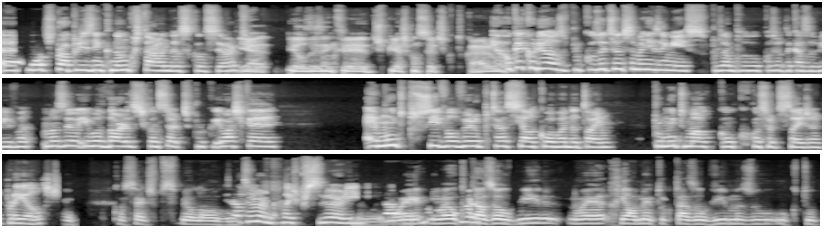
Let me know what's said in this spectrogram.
Eh, eles próprios dizem que não gostaram desse concerto. Yeah, eles dizem que é dos piores concertos que tocaram. O que é curioso, porque os 800 também dizem isso, por exemplo, do concerto da Casa Viva, mas eu, eu adoro esses concertos porque eu acho que é, é muito possível ver o potencial que a banda tem, por muito mal que o concerto seja para eles. Consegues perceber logo. Exatamente, consegues perceber. E, Não é, não é o que estás a ouvir, não é realmente o que estás a ouvir, mas o, o que tu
